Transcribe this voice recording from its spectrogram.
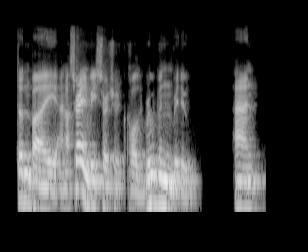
done by an Australian researcher called Reuben Rideaux. And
